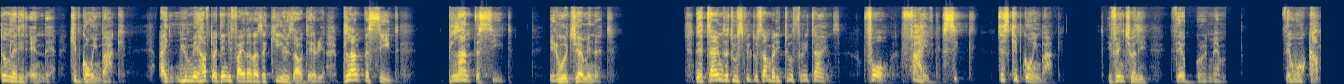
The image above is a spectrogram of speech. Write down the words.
don't let it end there. Keep going back. I, you may have to identify that as a key result area. Plant the seed. Plant the seed. It will germinate. There are times that you speak to somebody two, three times, four, five, six. Just keep going back. Eventually, they will remember. They will come.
